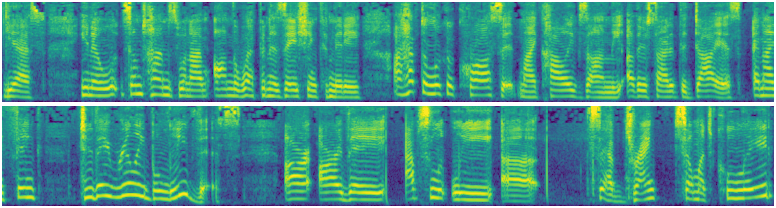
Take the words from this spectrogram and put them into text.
Yes. You know, sometimes when I'm on the weaponization committee, I have to look across at my colleagues on the other side of the dais, and I think, do they really believe this? Are, are they absolutely, uh, have drank so much Kool-Aid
